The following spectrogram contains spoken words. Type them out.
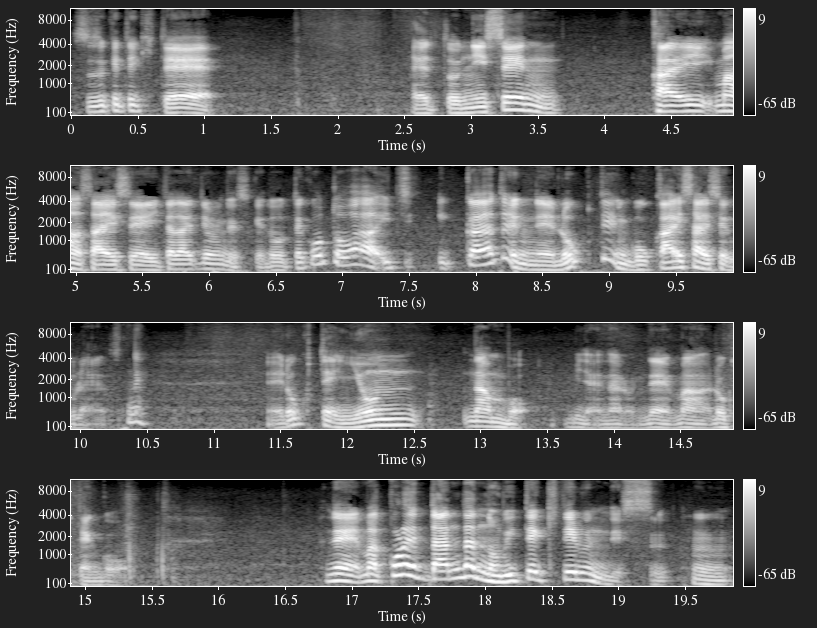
続けてきてえっと2000回まあ再生いただいてるんですけどってことは 1, 1回あたりにね6.5回再生ぐらいなんですね。6.4何歩みたいになるんでまあ6.5。でまあこれだんだん伸びてきてるんです。うん。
